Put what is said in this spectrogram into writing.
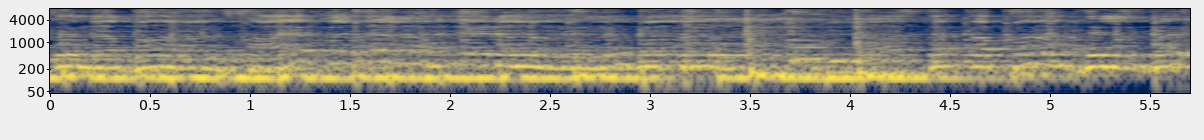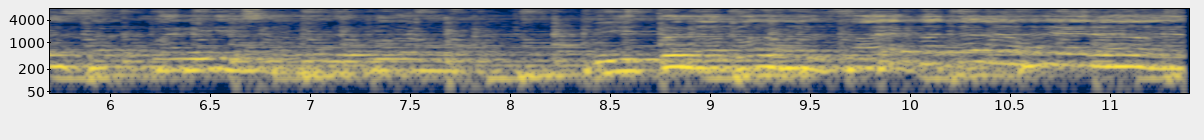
साहिबल हैरान परे न बचल हैरान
